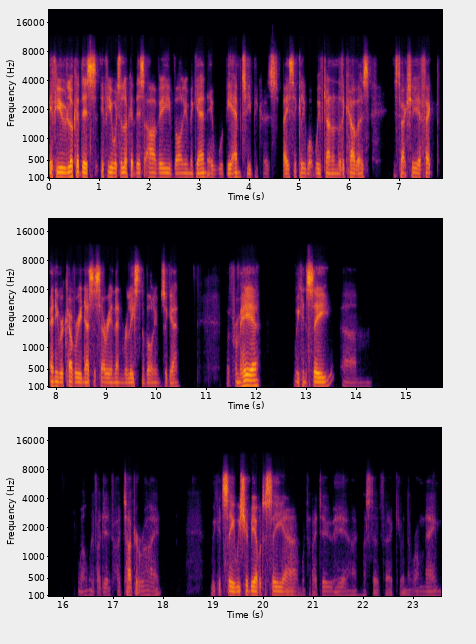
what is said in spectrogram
if you look at this, if you were to look at this RV volume again, it would be empty because basically what we've done under the covers is to actually affect any recovery necessary and then release the volumes again. But from here, we can see, um, well, if I did, if I type it right, we could see, we should be able to see, uh, what did I do here? I must have uh, given the wrong name.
